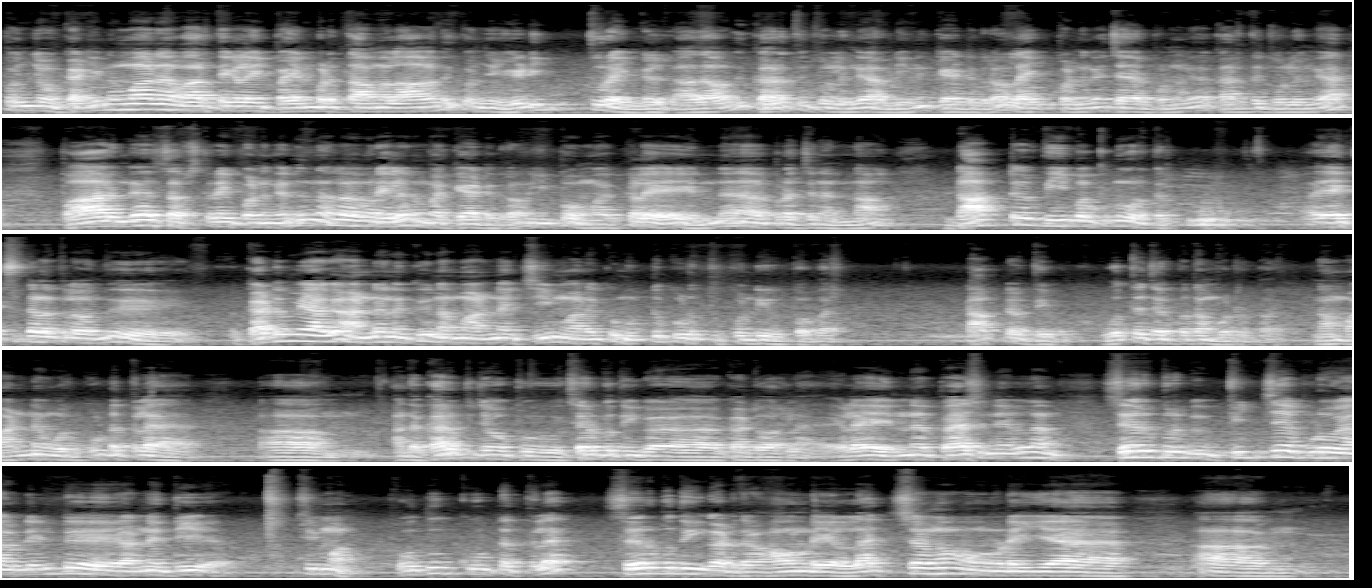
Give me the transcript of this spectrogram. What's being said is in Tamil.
கொஞ்சம் கடினமான வார்த்தைகளை பயன்படுத்தாமலாவது கொஞ்சம் இடித்துறைங்கள் அதாவது கருத்து சொல்லுங்கள் அப்படின்னு கேட்டுக்கிறோம். லைக் பண்ணுங்கள் ஷேர் பண்ணுங்கள் கருத்து சொல்லுங்கள் பாருங்கள் சப்ஸ்கிரைப் பண்ணுங்கன்னு நல்ல முறையில் நம்ம கேட்டுக்கிறோம். இப்போ மக்களே என்ன பிரச்சனைன்னா டாக்டர் தீபக்னு ஒருத்தர் எக்ஸ் தளத்தில் வந்து கடுமையாக அண்ணனுக்கு நம்ம அண்ணன் சீமானுக்கு முட்டு கொடுத்து கொண்டிருப்பவர். டாக்டர் தீபக் ஒத்த செருப்பு தான் போட்டிருப்பார். நம்ம அண்ணன் ஒரு கூட்டத்தில் அந்த கருப்பு சிவப்பு செருப்பு தூக்கி கா- காட்டுவார்ல. இல்லை என்ன பேஷன் எல்லாம் செருப்பு இருக்கு பிச்சை போடுவேன் அப்படின்ட்டு அண்ணன் தீ சிம்மா பொது கூட்டத்தில் செருப்பு தூக்கி காட்டுறான். அவனுடைய லட்சணம் அவனுடைய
